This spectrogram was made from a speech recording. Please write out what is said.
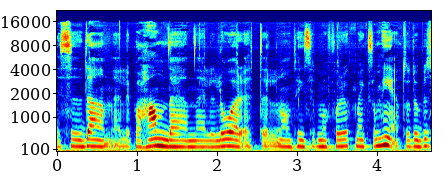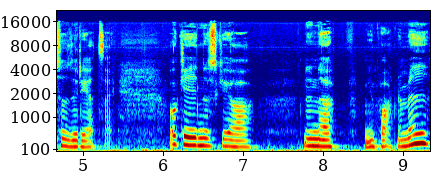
i sidan eller på handen eller låret eller någonting så att man får uppmärksamhet och då betyder det att så här, okej okay, nu ska jag, nu nöp min partner mig,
